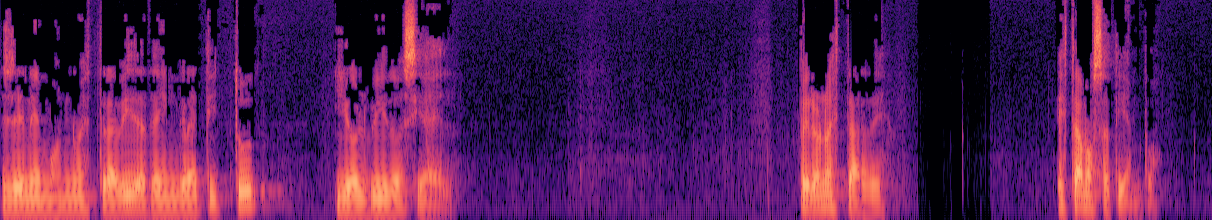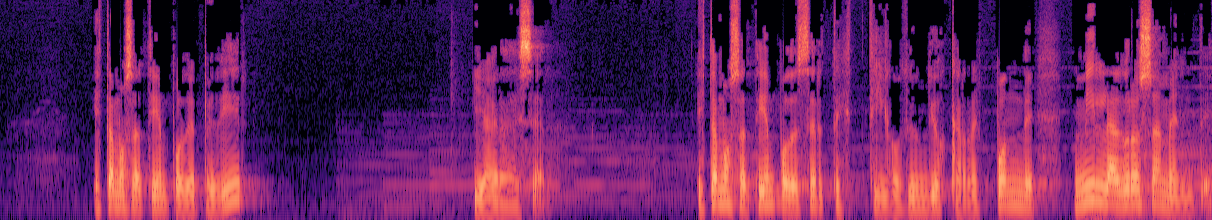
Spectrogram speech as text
llenemos nuestra vida de ingratitud y olvido hacia Él. Pero no es tarde Estamos a tiempo. Estamos a tiempo de pedir y agradecer. Estamos a tiempo de ser testigos de un Dios que responde milagrosamente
